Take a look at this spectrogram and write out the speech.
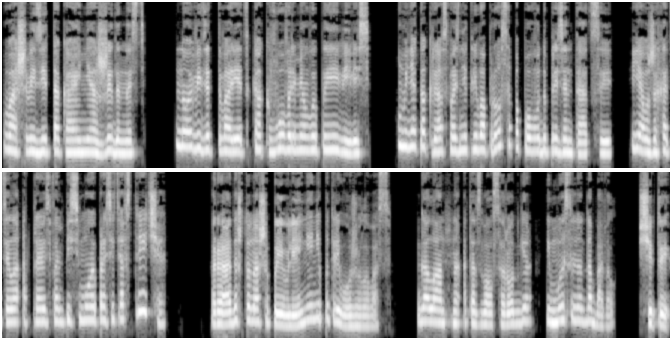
«Ваш визит такая неожиданность. Но, видит Творец, как вовремя вы появились. У меня как раз возникли вопросы по поводу презентации. Я уже хотела отправить вам письмо и просить о встрече». «Рада, что наше появление не потревожило вас», — галантно отозвался Ротгер и мысленно добавил. «Щиты».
